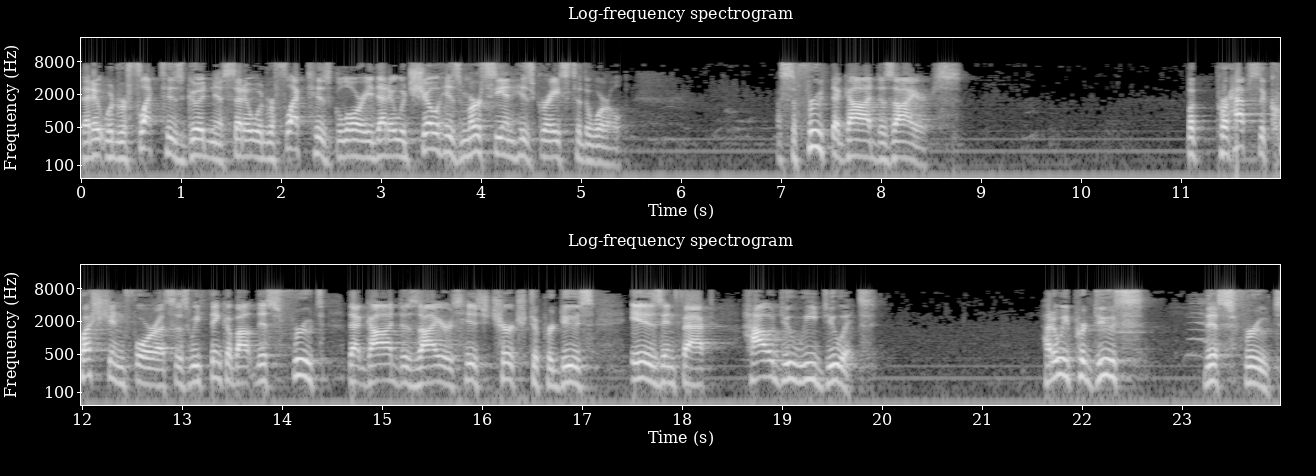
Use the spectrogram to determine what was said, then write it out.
That it would reflect his goodness, that it would reflect his glory, that it would show his mercy and his grace to the world. That's the fruit that God desires. But perhaps the question for us as we think about this fruit that God desires his church to produce is, in fact, how do we do it? How do we produce this fruit?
